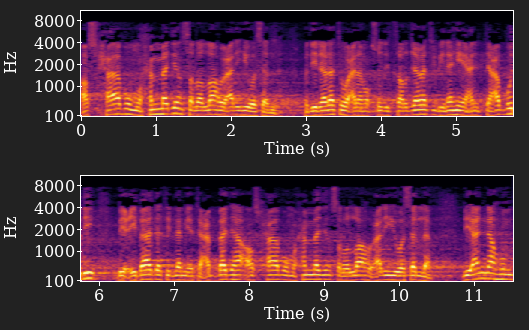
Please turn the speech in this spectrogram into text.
أصحاب محمد صلى الله عليه وسلم. ودلالته على مقصود الترجمة بنهي عن التعبد بعبادة لم يتعبدها أصحاب محمد صلى الله عليه وسلم لأنهم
